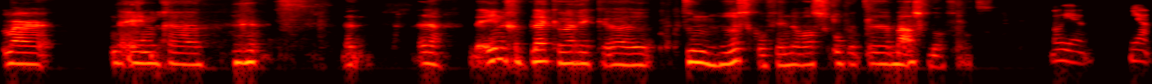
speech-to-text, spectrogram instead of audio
Maar de enige, de, ja, de enige plek waar ik eh, toen rust kon vinden was op het eh, basketbalveld. Oh ja. Ja.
